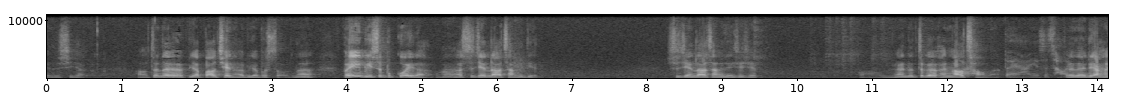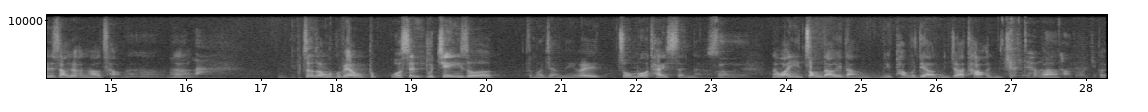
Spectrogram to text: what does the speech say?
也是稀罕的，啊，真的比较抱歉啊，比较不熟。那本一比是不贵的啊，那时间拉长一点，时间拉长一点，谢谢。你看，这这个很好炒嘛。对啊，也是炒。对对，量很少就很好炒嘛。嗯嗯。好啦。这种股票我不，我是不建议说，怎么讲，你会琢磨太深了。是。那万一中到一档，你跑不掉，你就要套很久。对，我要套多久？对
